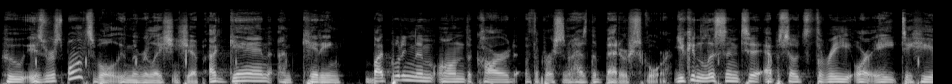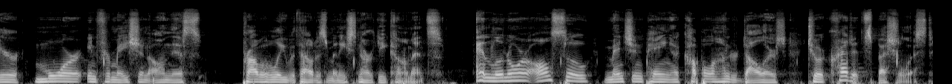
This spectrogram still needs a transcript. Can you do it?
who is responsible in the relationship. Again, I'm kidding by putting them on the card of the person who has the better score. You can listen to episodes three or eight to hear more information on this, probably without as many snarky comments. And Lenora also mentioned paying a couple of hundred dollars to a credit specialist.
